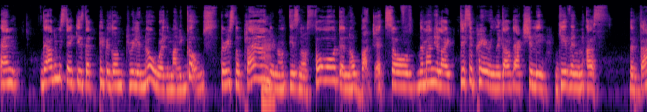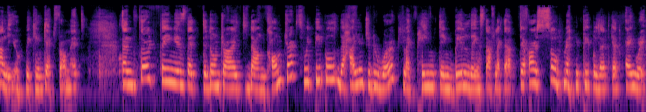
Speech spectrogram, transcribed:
And the other mistake is that people don't really know where the money goes. There is no plan, mm. there no, is no thought, and no budget. So the money like disappearing without actually giving us the value we can get from it. And third thing is that they don't write down contracts with people they hire to do work like painting, building, stuff like that. There are so many people that get angry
